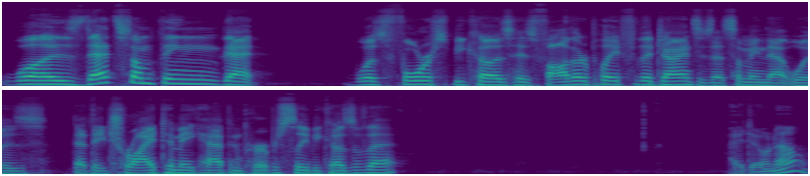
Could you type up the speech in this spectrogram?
Was that something that was forced because his father played for the Giants? Is that something that was that they tried to make happen purposely because of that? I don't know.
